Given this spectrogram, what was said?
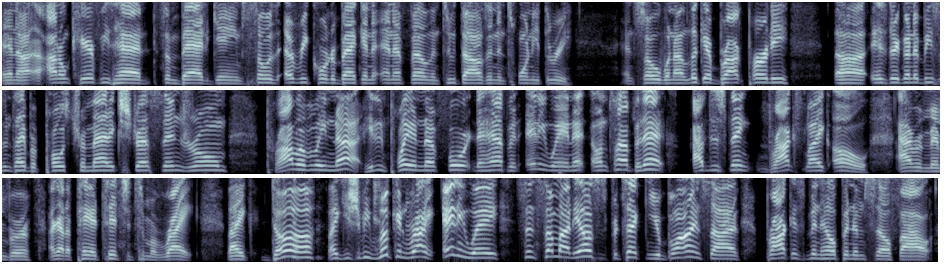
And I, I don't care if he's had some bad games. So is every quarterback in the NFL in 2023. And so when I look at Brock Purdy, uh, is there going to be some type of post traumatic stress syndrome? Probably not. He didn't play enough for it to happen anyway. And that, on top of that, I just think Brock's like, oh, I remember I got to pay attention to my right. Like, duh. Like, you should be looking right anyway. Since somebody else is protecting your blind side, Brock has been helping himself out.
